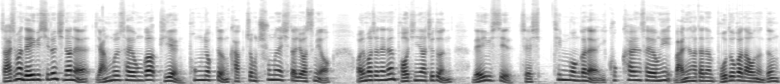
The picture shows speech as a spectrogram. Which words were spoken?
자, 하지만 네이비실은 지난해 약물 사용과 비행, 폭력 등 각종 추문에 시달려왔으며 얼마 전에는 버지니아 주둔 네이비실 제10팀원 간의 이 코카인 사용이 만연하다는 보도가 나오는 등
